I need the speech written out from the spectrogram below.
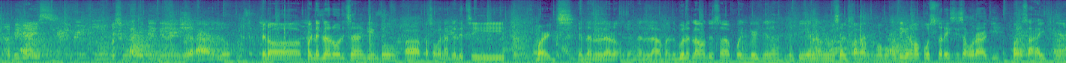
Sabi guys, lumabas yung shooting ni Kuya Carlo. Pero pag naglaro ulit sa game 2, papasokan natin ulit si Bards. Ganda ng laro, ganda ng laban. Nagulat lang ako dun sa point guard nila. Munti ka ng salpakan, munti ka na mapostarize si Sakuragi para sa height niya.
